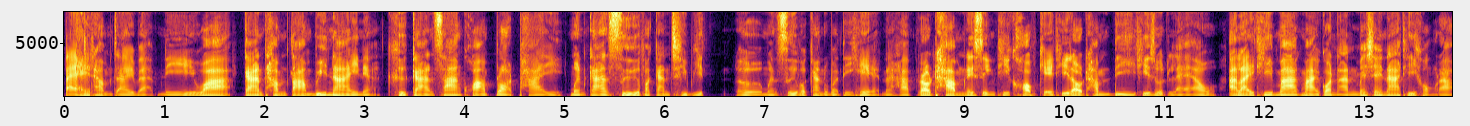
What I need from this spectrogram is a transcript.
แต่ให้ทำใจแบบนี้ว่าการทำตามวินัยเนี่ยคือการสร้างความปลอดภัยเหมือนการซื้อประกันชีวิต เออเหมือนซื้อประกันอุบัติเหตุนะครับ เราทำในสิ่งที่ขอบเขตที่เราทำดีที่สุดแล้ว อะไรที่มากมายกว่านั้นไม่ใช่หน้าที่ของเรา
